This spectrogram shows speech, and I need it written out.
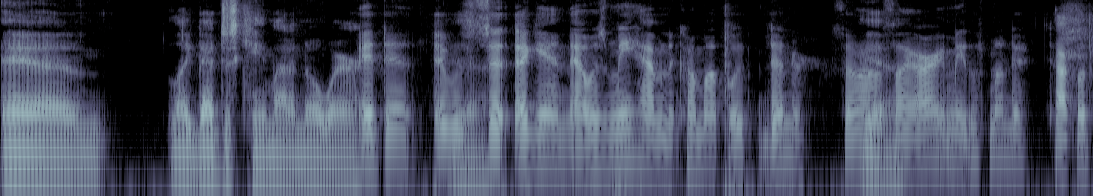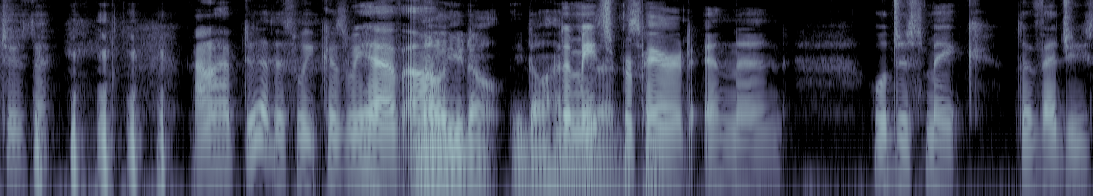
and like that just came out of nowhere. It did. It was Yeah. just again. That was me having to come up with dinner. So I was like, all right, meatless Monday, Taco Tuesday. I don't have to do that this week because we have um, no, you don't. You don't have the to do meat's that this week. prepared, and then we'll just make the veggies,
